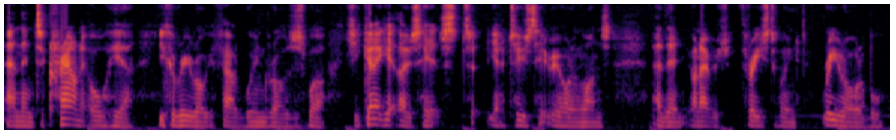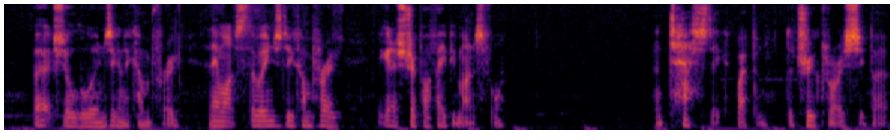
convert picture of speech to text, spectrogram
And then to crown it all here, you can re-roll your failed wound rolls as well. So you're going to get those hits, to, you know, 2s to hit re-rolling ones, and then on average 3s to wound, re-rollable. Virtually all the wounds are going to come through. And then once the wounds do come through, you're going to strip off AP minus 4. Fantastic weapon. The True Claw is superb.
